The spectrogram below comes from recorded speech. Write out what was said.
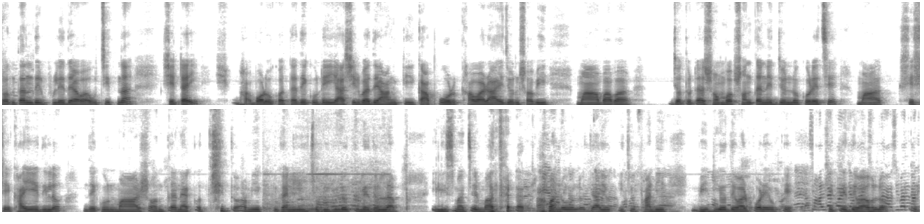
সন্তানদের ভুলে দেওয়া উচিত না, সেটাই বড় কথা। দেখুন, এই আশীর্বাদে আংটি, কাপড়, খাওয়ার আয়োজন সবই মা, বাবা যতটা সম্ভব সন্তানের জন্য করেছে। মা শেষে খাইয়ে দিল। দেখুন, মা আর সন্তান একত্রিত। আমি একটুখানি এই ছবিগুলো তুলে ধরলাম। ইলিশ মাছের মাথাটা খাওয়ানো হলো। যাই হোক কিছু ফানি ভিডিও দেওয়ার পরে ওকে খেতে দেওয়া হলো। ওর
